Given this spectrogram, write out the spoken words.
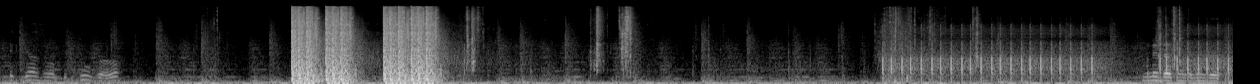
ngepick dia langsung ngepick juga loh Bunu da tanıdım zaten.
